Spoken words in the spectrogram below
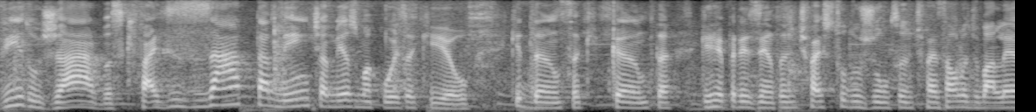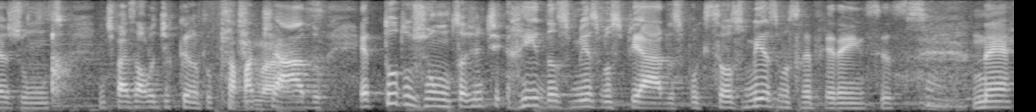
vira o Jarbas, que faz exatamente a mesma coisa que eu, que dança, que canta, que representa. A gente faz tudo juntos, a gente faz aula de balé juntos, a gente faz aula de canto, que sapateado. Demais. É tudo juntos, a gente ri das mesmas piadas, porque são as mesmas referências, Sim. né?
